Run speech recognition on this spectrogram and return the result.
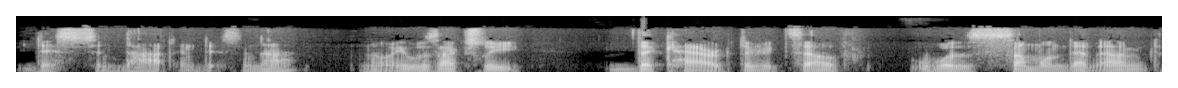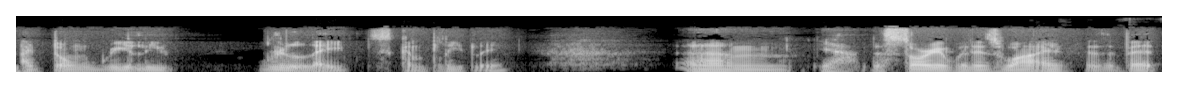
this and that and this and that. No, it was actually the character itself was someone that I'm, I don't really relate completely. Um, yeah, the story with his wife is a bit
